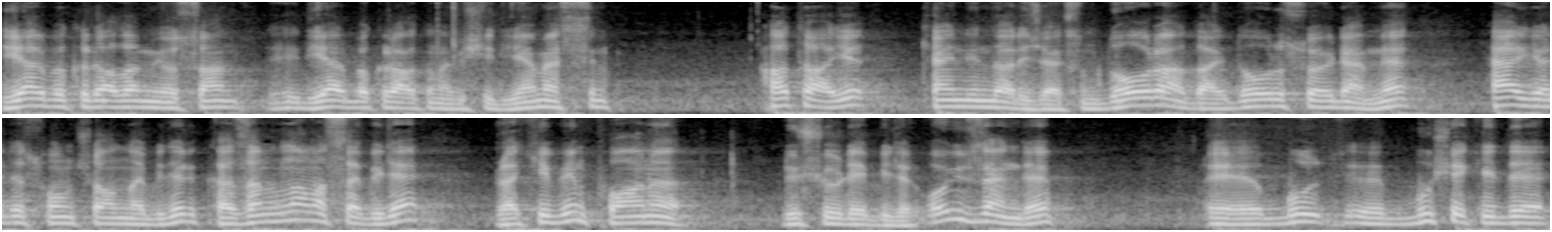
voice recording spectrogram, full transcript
Diyarbakır'ı alamıyorsan Diyarbakır halkına bir şey diyemezsin. Hatayı kendinde arayacaksın. Doğru aday, doğru söylemle her yerde sonuç alınabilir. Kazanılamasa bile rakibin puanı düşürülebilir. O yüzden de e, bu e, bu şekilde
